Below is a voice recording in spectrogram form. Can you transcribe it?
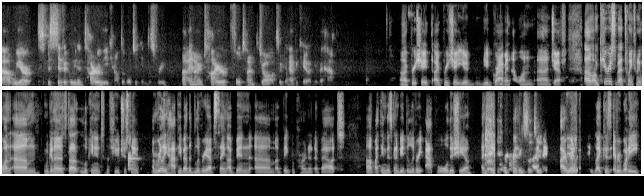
Uh, we are specifically and entirely accountable to industry, uh, and our entire full-time jobs are to advocate on your behalf. I appreciate I appreciate you you grabbing that one, uh, Jeff. Um, I'm curious about 2021. Um, we're going to start looking into the future scene. I'm really happy about the delivery apps thing. I've been um, a big proponent about. Um, I think there's going to be a delivery app war this year. I think. I think so too. I, I yeah. really think like because everybody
